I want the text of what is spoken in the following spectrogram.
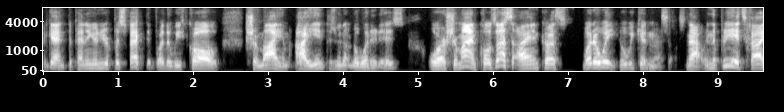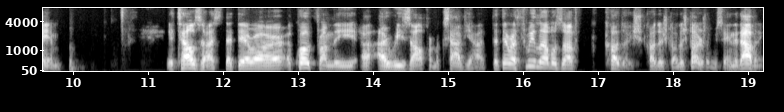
Again, depending on your perspective, whether we call Shemayim ayin because we don't know what it is, or Shemayim calls us ayin because what are we? Who are we kidding ourselves? Now, in the Pri Chaim, it tells us that there are a quote from the uh, Arizal from Aksavyat that there are three levels of Kadosh, Kadosh, Kadosh, Kadosh, like we say in the davening.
